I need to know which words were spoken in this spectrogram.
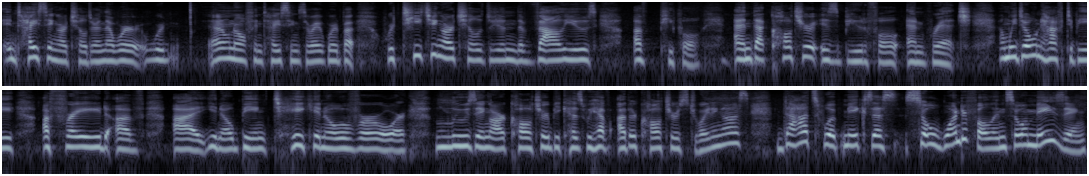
enticing our children that we're we're I don't know if enticing is the right word, but we're teaching our children the values of people and that culture is beautiful and rich. And we don't have to be afraid of, uh, you know, being taken over or losing our culture because we have other cultures joining us. That's what makes us so wonderful and so amazing.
